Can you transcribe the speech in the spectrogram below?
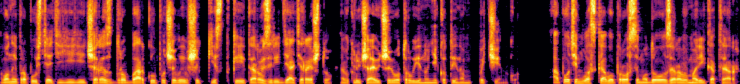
Вони пропустять її через дробарку, почевивши кістки та розрідять решту, включаючи отруєну нікотином печінку а потім ласкаво просимо до озера в Марікатер,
